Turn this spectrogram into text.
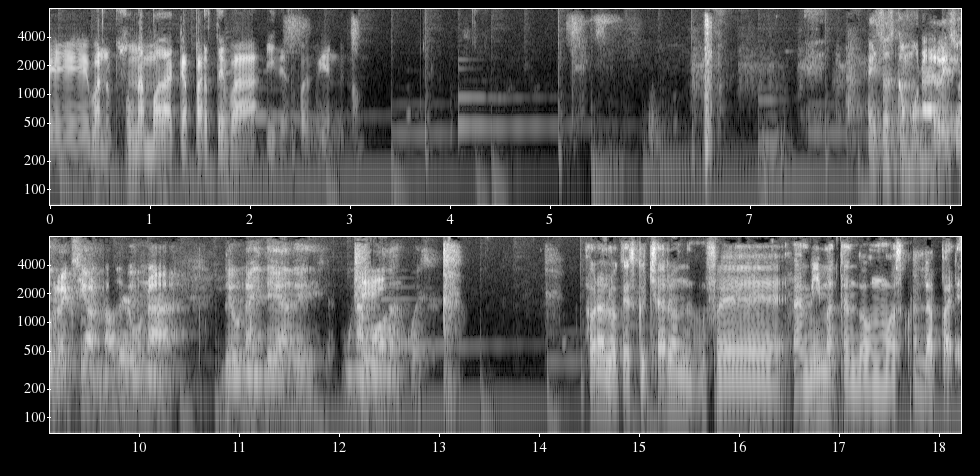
eh, bueno, pues una moda que aparte va y después viene, ¿no? Eso es como una resurrección, ¿no? De una, de una idea de una moda, pues. Ahora lo que escucharon fue a mí matando un mosco en la pared.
